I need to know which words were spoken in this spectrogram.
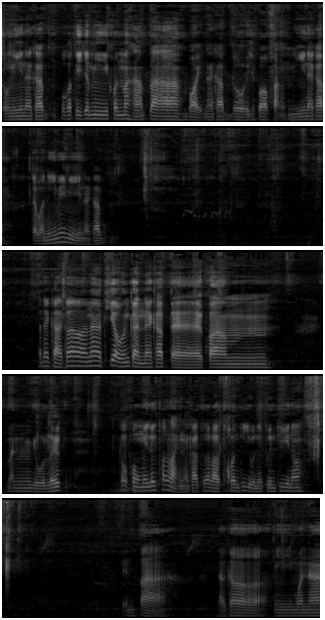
ตรงนี้นะครับ ปกติจะมีคนมาหาปลาบ่อยนะครับ โดยเฉพาะฝั่งนี้นะครับ แต่วันนี้ไม่มีนะครับบรรยากาศก็น่าเที่ยวเหมือนกันนะครับ แต่ความมันอยู่ลึก ก็คงไม่ลึกเท่าไหร่นะครับสำหรับคนที่อยู่ในพื้นที่เนาะเป็นป่า แล้วก็มีมวลน้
